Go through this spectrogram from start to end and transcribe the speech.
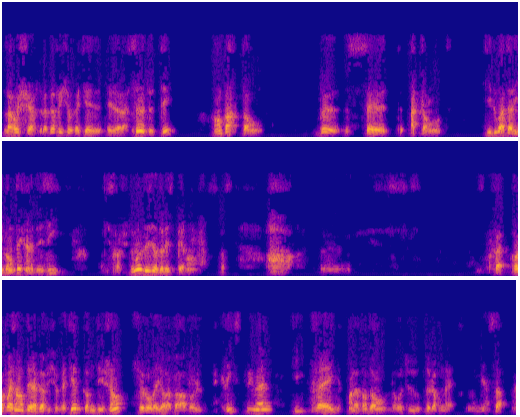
la recherche de la perfection chrétienne et de la sainteté en partant de cette attente qui doit alimenter un désir, qui sera justement le désir de l'espérance? Ah, euh, enfin, représenter la perfection chrétienne comme des gens, selon d'ailleurs la parabole du Christ lui-même, qui veillent en attendant le retour de leur maître. On bien ça. Hein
